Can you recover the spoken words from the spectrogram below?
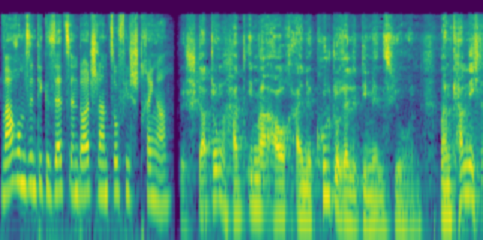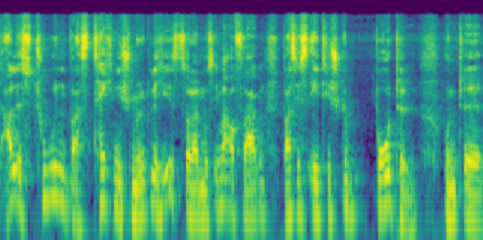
Warum sind die Gesetze in Deutschland so viel strenger? Bestattung hat immer auch eine kulturelle Dimension. Man kann nicht alles tun, was technisch möglich ist, sondern muss immer auch fragen, was ist ethisch geboten. Und äh,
